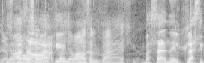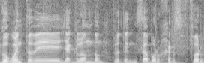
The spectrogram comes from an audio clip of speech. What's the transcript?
llamada salvaje, La llamada salvaje. basada en el clásico cuento de Jack London, protagonizada por Harrison Ford.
